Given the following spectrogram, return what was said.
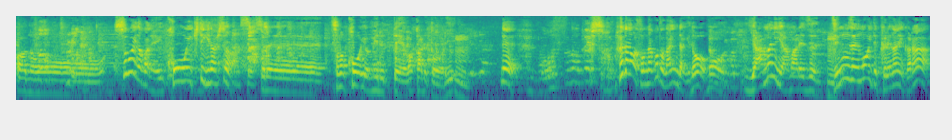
あのーすごいなんかね攻撃的な人なんですよ。それその行為を見るって分かる通り、ん。で普段はそんなことないんだけどもうやむにやまれず全然動いてくれないから、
